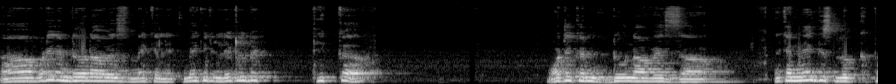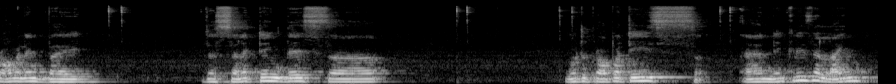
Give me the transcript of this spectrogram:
Uh, what you can do now is make it make it a little bit thicker. What you can do now is uh, you can make this look prominent by just selecting this uh, go to properties and increase the line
